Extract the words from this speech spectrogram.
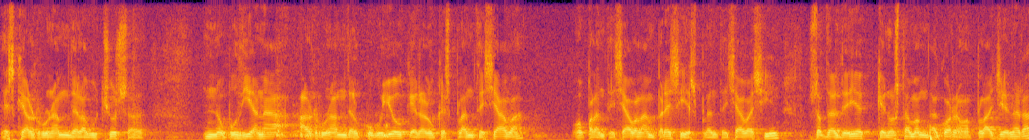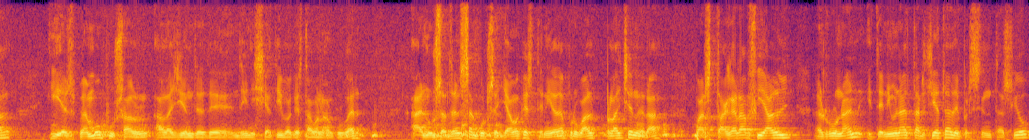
és que el runam de la Butxosa no podia anar al runam del Cogulló, que era el que es plantejava, o plantejava l'empresa i es plantejava així, nosaltres deia que no estàvem d'acord amb el pla general i es vam oposar a la gent d'iniciativa que estaven al govern. A nosaltres ens aconsellava que es tenia d'aprovar el pla general per estar grafiar el, el i tenir una targeta de presentació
